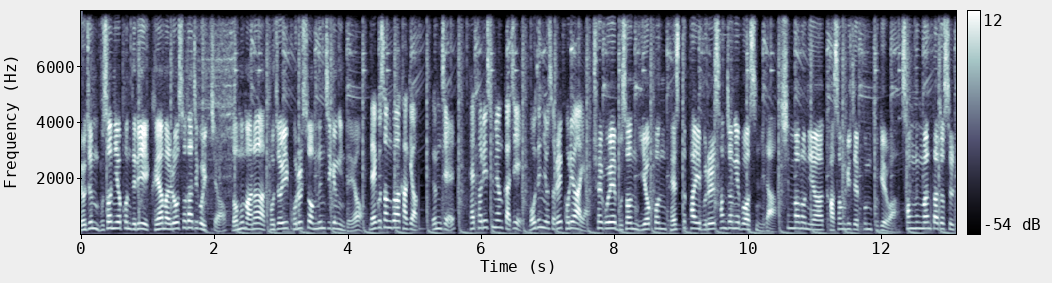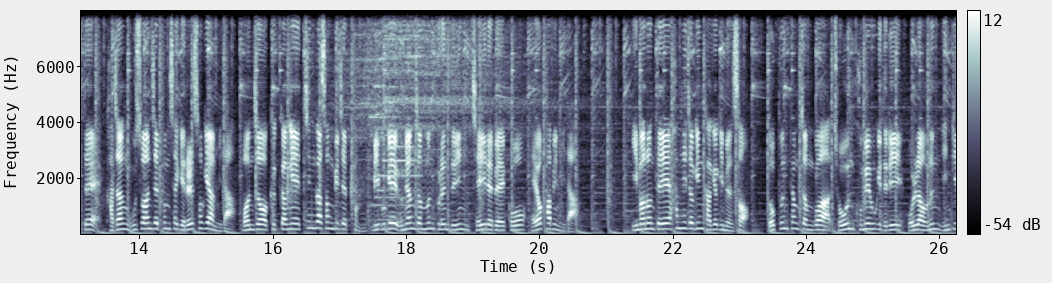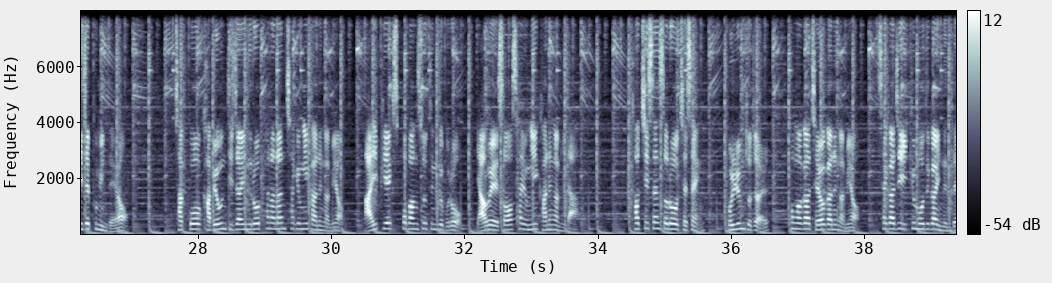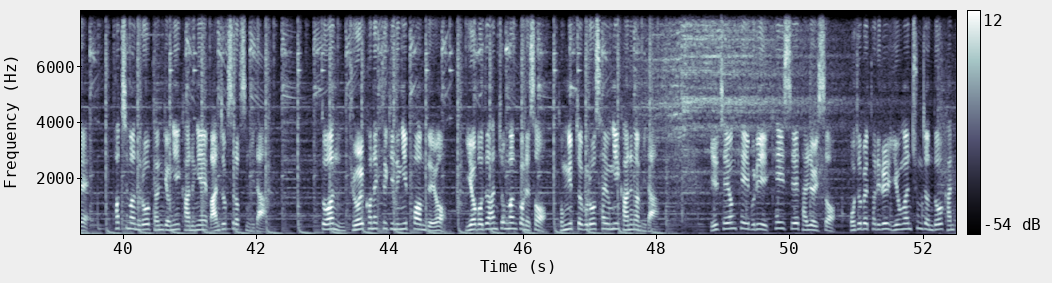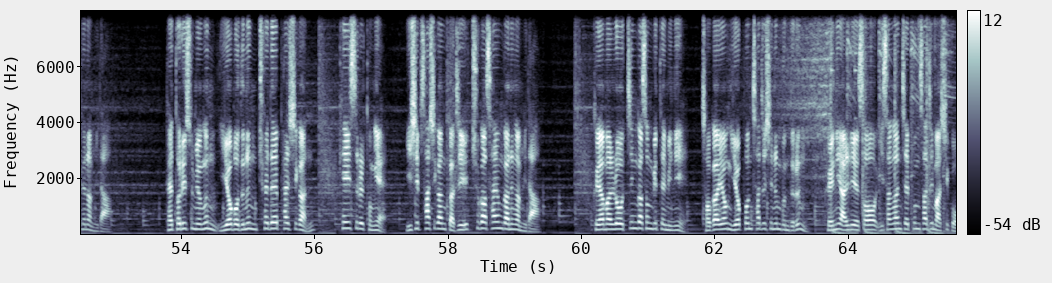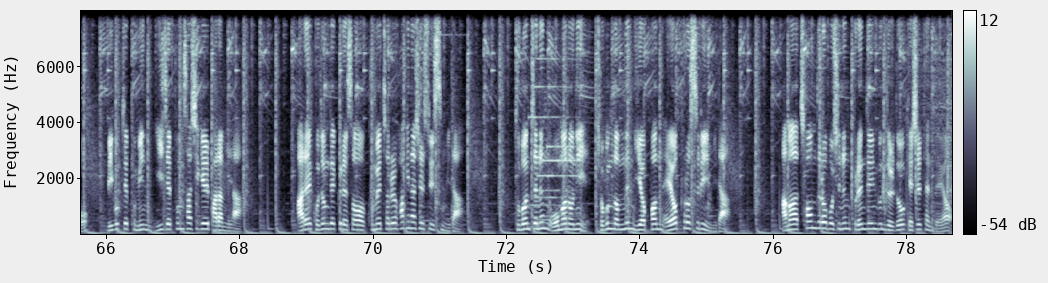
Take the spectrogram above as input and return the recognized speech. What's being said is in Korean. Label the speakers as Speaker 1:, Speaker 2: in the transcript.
Speaker 1: 요즘 무선 이어폰들이 그야말로 쏟아지고 있죠. 너무 많아 도저히 고를 수 없는 지경인데요.
Speaker 2: 내구성과 가격, 음질, 배터리 수명까지 모든 요소를 고려하여
Speaker 1: 최고의 무선 이어폰 베스트 5를 선정해 보았습니다. 10만 원 이하 가성비 제품 2개와 성능만 따졌을 때 가장 우수한 제품 3개를 소개합니다. 먼저 극강의 찐 가성비 제품, 미국의 음향 전문 브랜드인 제이랩의 고 에어팝입니다. 2만 원대의 합리적인 가격이면서 높은 평점과 좋은 구매 후기들이 올라오는 인기 제품인데요. 작고 가벼운 디자인으로 편안한 착용이 가능하며 IPX4 방수 등급으로 야외에서 사용이 가능합니다. 터치 센서로 재생, 볼륨 조절, 통화가 제어 가능하며 세 가지 EQ 모드가 있는데 터치만으로 변경이 가능해 만족스럽습니다. 또한 듀얼 커넥트 기능이 포함되어 이어버드 한쪽만 꺼내서 독립적으로 사용이 가능합니다. 일체형 케이블이 케이스에 달려 있어 보조 배터리를 이용한 충전도 간편합니다. 배터리 수명은 이어버드는 최대 8시간, 케이스를 통해 24시간까지 추가 사용 가능합니다. 그야말로 찐 가성비 템이니 저가형 이어폰 찾으시는 분들은 괜히 알리에서 이상한 제품 사지 마시고 미국 제품인 이 제품 사시길 바랍니다. 아래 고정 댓글에서 구매처를 확인하실 수 있습니다. 두 번째는 5만원이 조금 넘는 이어폰 에어 프로 3입니다. 아마 처음 들어보시는 브랜드인 분들도 계실 텐데요.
